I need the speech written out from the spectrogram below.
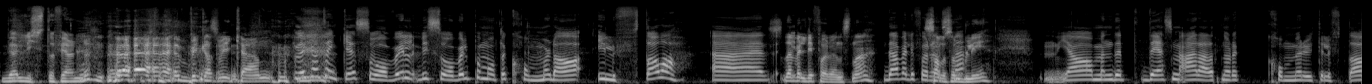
Vi har lyst til å fjerne det. Because we can. Vi kan tenke svovel Hvis svovel på en måte kommer da i lufta, da eh, Så det er veldig forurensende. Det er veldig forurensende. Samme som bly. Ja, men det, det som er, er at når det kommer ut i lufta,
